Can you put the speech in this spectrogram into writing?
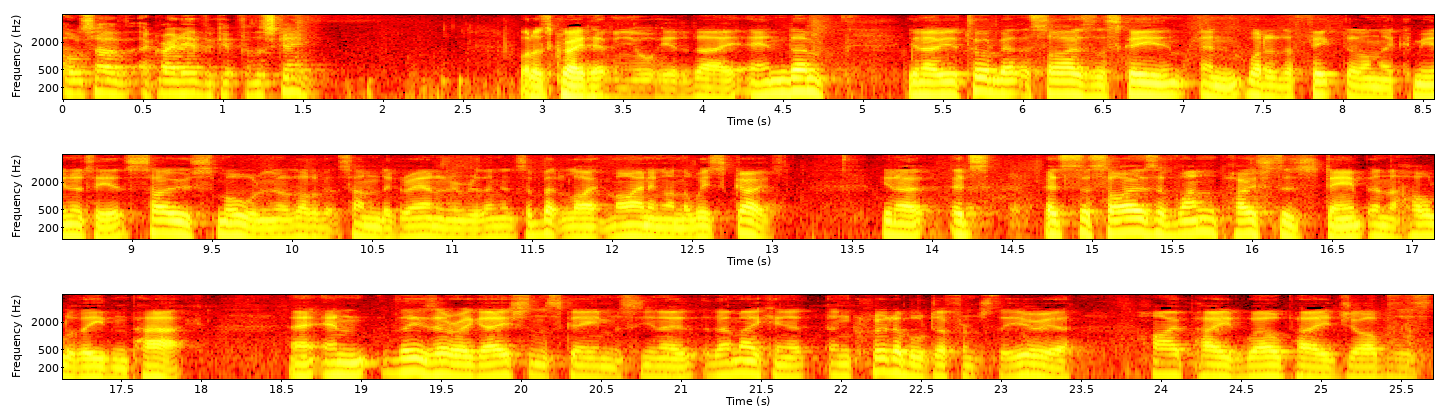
also a great advocate for the scheme. Well, it's great having you all here today, and. Um, you know, you're talking about the size of the scheme and what it affected on the community. It's so small, and a lot of it's underground and everything. It's a bit like mining on the west coast. You know, it's it's the size of one postage stamp in the whole of Eden Park. And, and these irrigation schemes, you know, they're making an incredible difference to the area. High paid, well paid jobs is,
